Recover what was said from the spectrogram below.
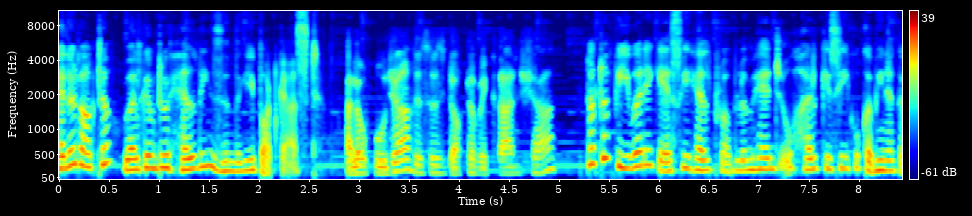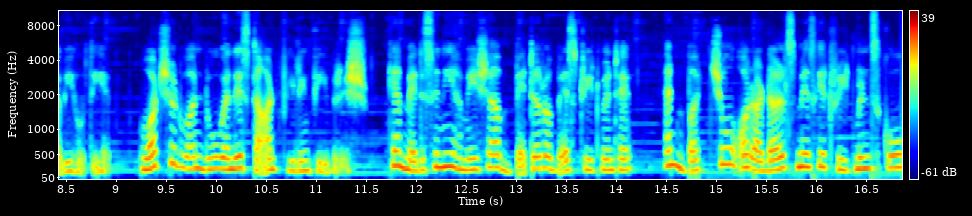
Hello doctor welcome to healthy Zindagi podcast hello Pooja this is doctor Vikrant Shah doctor fever एक ऐसी हेल्थ प्रॉब्लम है जो हर किसी को कभी ना कभी होती है। What should one do when they start feeling feverish क्या मेडिसिन ही हमेशा बेटर और बेस्ट ट्रीटमेंट है? एंड बच्चों और अडल्ट में इसके ट्रीटमेंट्स को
